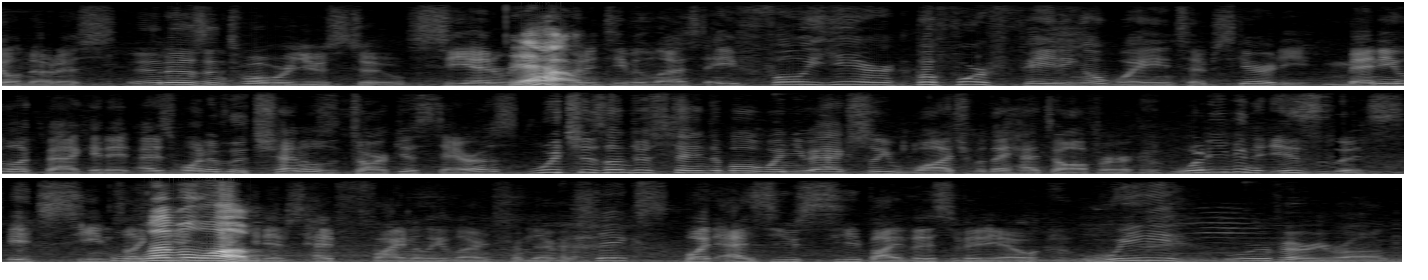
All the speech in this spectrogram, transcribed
You'll notice it isn't what we're used to. CN really Yeah. couldn't even last a full year before fading away into obscurity. Many look back at it as one of the channel's darkest eras, which is understandable when you actually watch what they had to offer. What even is this? It seems like Level the up. executives had finally learned from their mistakes, but as you see by this video, we were very wrong.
